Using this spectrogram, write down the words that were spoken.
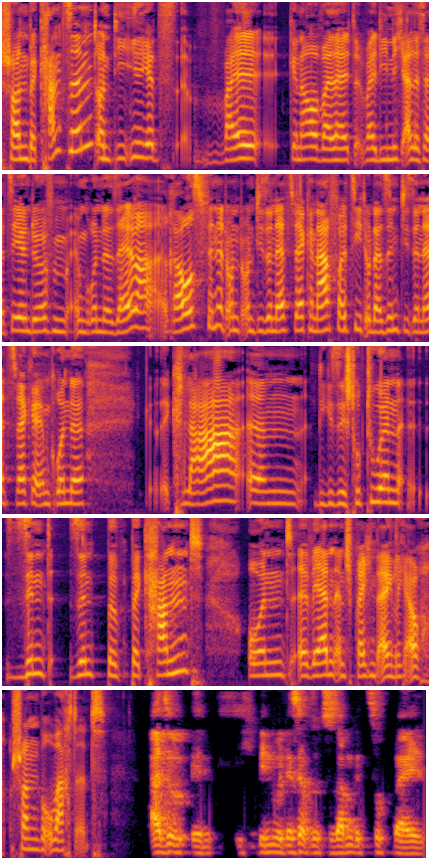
schon bekannt sind und die ihr jetzt, weil, genau, weil halt, weil die nicht alles erzählen dürfen, im Grunde selber rausfindet und, und diese Netzwerke nachvollzieht oder sind diese Netzwerke im Grunde klar, ähm, diese Strukturen sind, sind be bekannt und äh, werden entsprechend eigentlich auch schon beobachtet. Also äh, ich bin nur deshalb so zusammengezuckt, weil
